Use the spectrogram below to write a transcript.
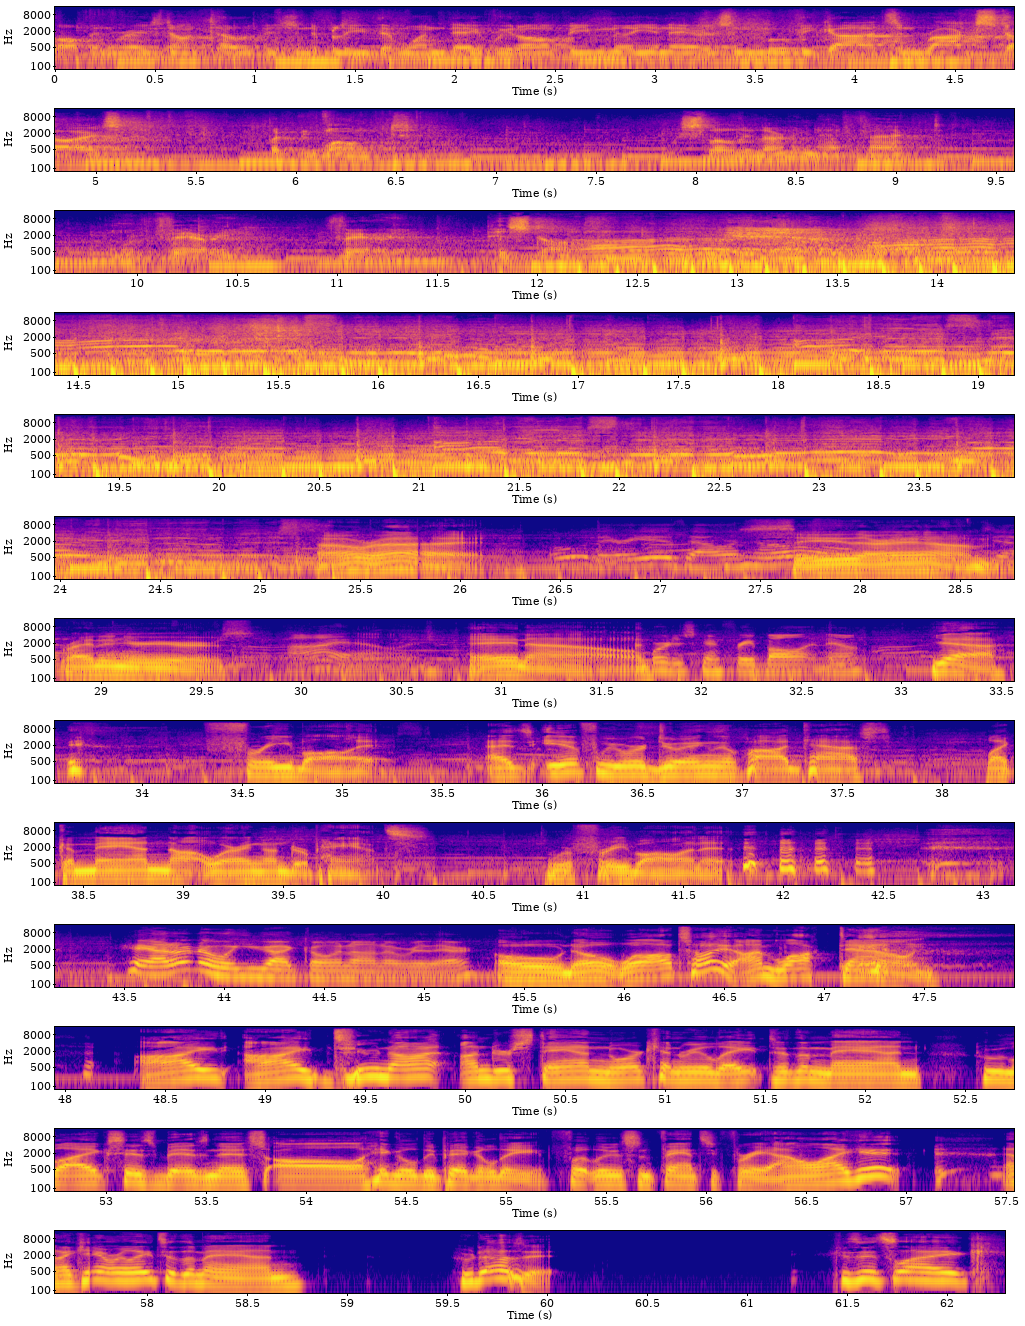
We've all been raised on television to believe that one day we'd all be millionaires and movie gods and rock stars. But we won't. We're slowly learning that fact. And we're very, very pissed off. All right. Oh, there he is, Alan Ho. See, there I am, right in your ears. Hey now. We're just gonna free ball it now. Yeah. Free ball it. As if we were doing the podcast like a man not wearing underpants. We're free balling it. Hey, I don't know what you got going on over there. oh no. Well, I'll tell you, I'm locked down. I I do not understand nor can relate to the man who likes his business all higgledy piggledy, footloose and fancy free. I don't like it, and I can't relate to the man who does it. Because it's like,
